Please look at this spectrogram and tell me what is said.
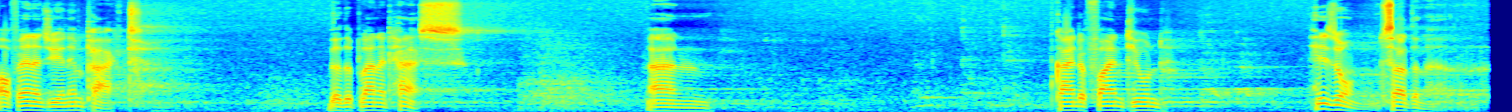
of energy and impact that the planet has and kind of fine-tuned his own sadhana.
